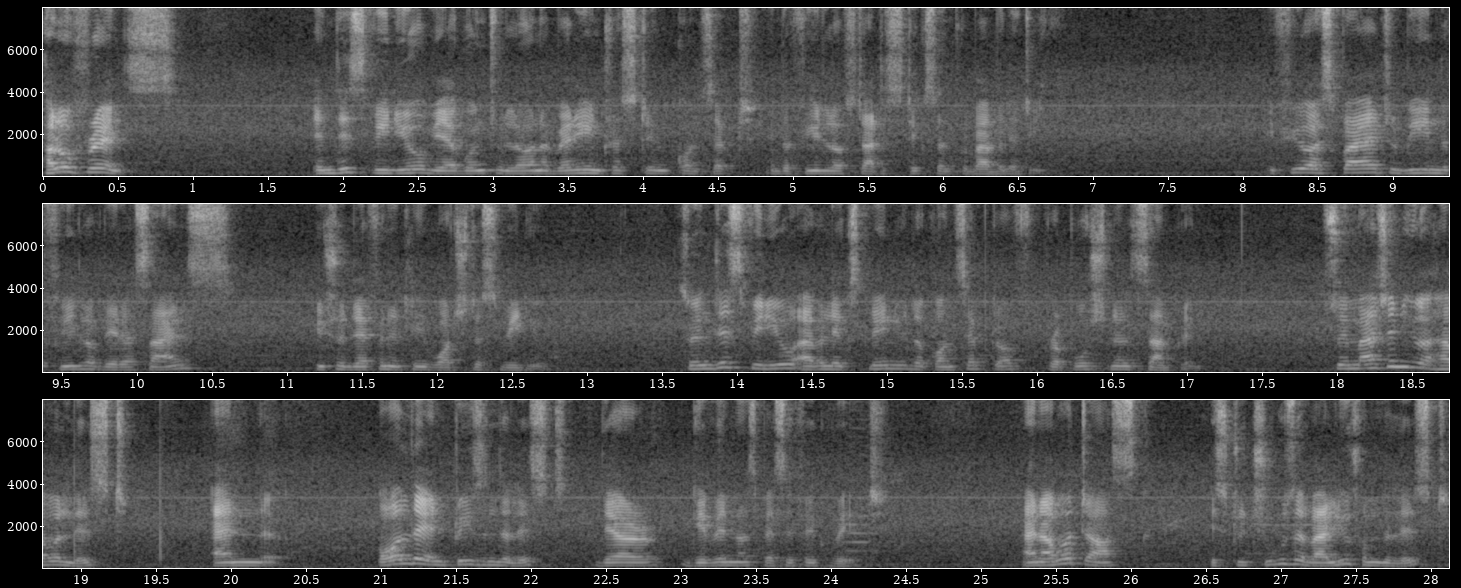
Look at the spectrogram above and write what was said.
Hello friends, in this video we are going to learn a very interesting concept in the field of statistics and probability. If you aspire to be in the field of data science, you should definitely watch this video. So in this video I will explain you the concept of proportional sampling. So imagine you have a list and all the entries in the list they are given a specific weight and our task is to choose a value from the list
